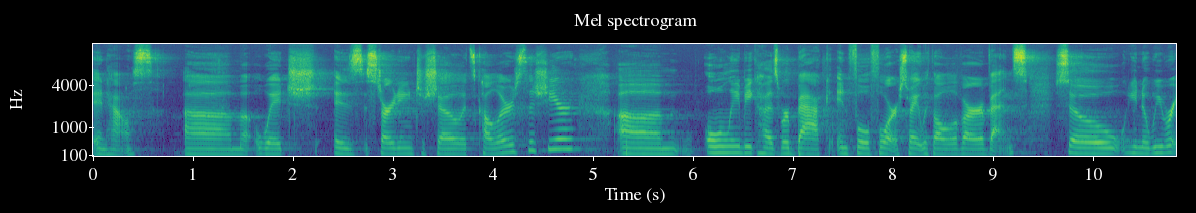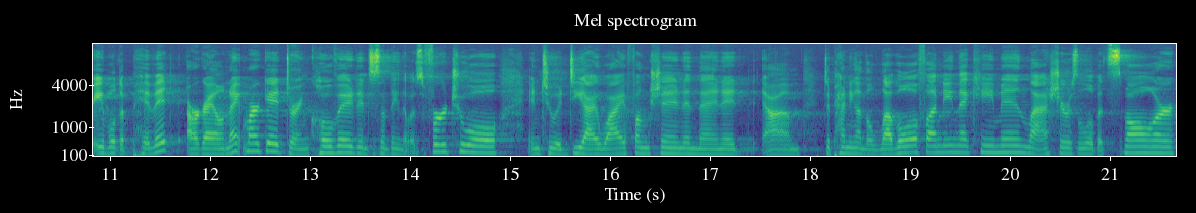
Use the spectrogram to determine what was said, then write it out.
in house. Um, which is starting to show its colors this year, um, only because we're back in full force, right, with all of our events. So, you know, we were able to pivot Argyle Night Market during COVID into something that was virtual, into a DIY function, and then it, um, depending on the level of funding that came in, last year was a little bit smaller,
